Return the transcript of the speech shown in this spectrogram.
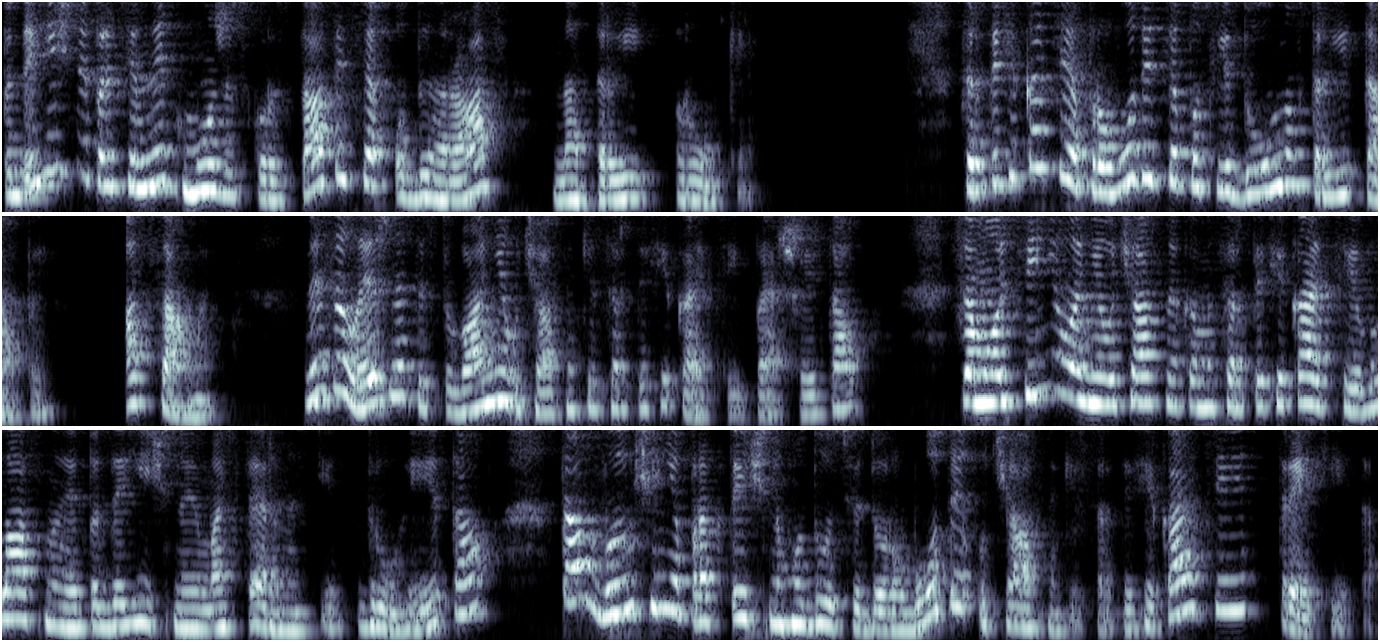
педагогічний працівник може скористатися один раз на три роки. Сертифікація проводиться послідовно в три етапи, а саме, незалежне тестування учасників сертифікації перший етап, самооцінювання учасниками сертифікації власної педагогічної майстерності другий етап та вивчення практичного досвіду роботи учасників сертифікації третій етап.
